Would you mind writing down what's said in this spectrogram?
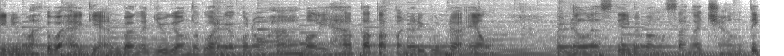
Ini mah kebahagiaan banget juga untuk warga Konoha melihat tatapan dari Bunda L. Bunda Lesti memang sangat cantik,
